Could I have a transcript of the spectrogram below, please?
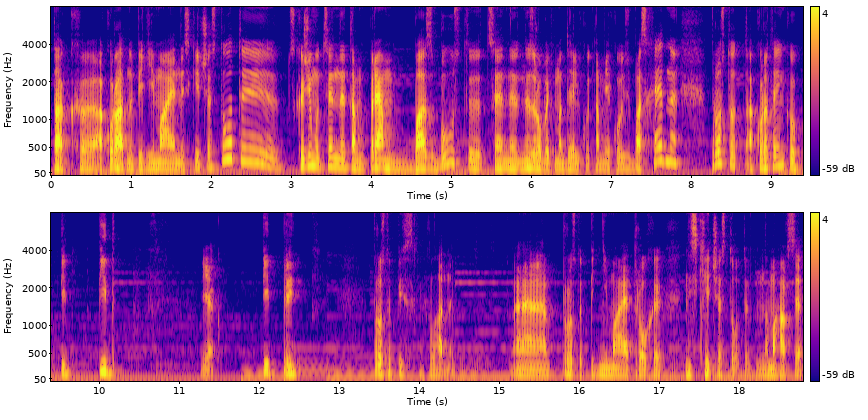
так е, акуратно підіймає низькі частоти. Скажімо, це не там прям бас-буст, це не, не зробить модельку там якоюсь бас-хедною, просто акуратенько під. під як? Під, під просто під, ладно, е, просто піднімає трохи низькі частоти. Намагався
